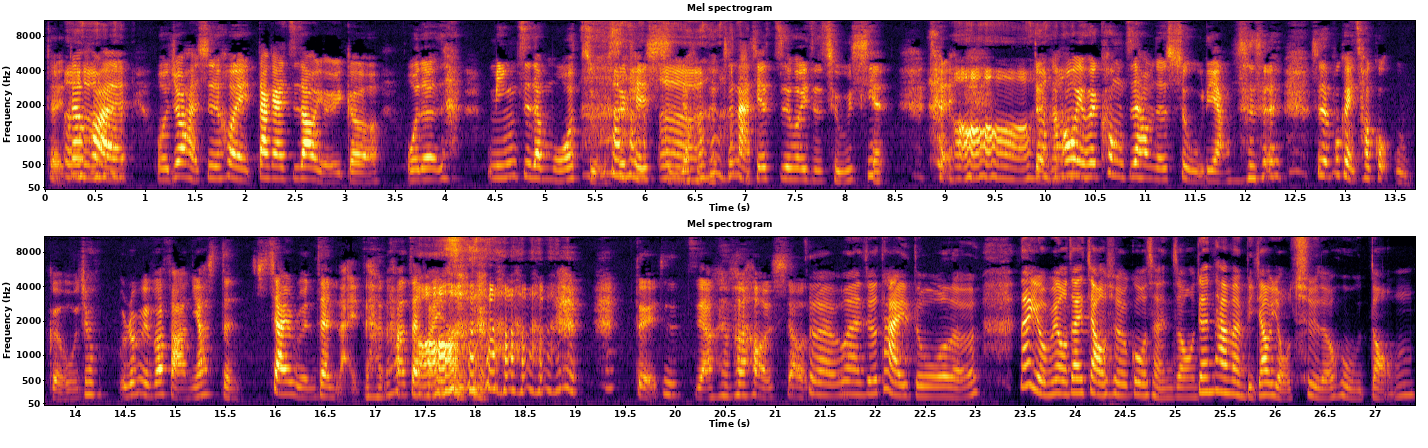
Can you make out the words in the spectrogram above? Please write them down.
对，但后来我就还是会大概知道有一个。我的 名字的模组是可以使用的，嗯、就哪些字会一直出现，对，哦、对，然后我也会控制他们的数量，就是是不可以超过五个，我就我就没办法，你要等下一轮再来的，然后再来一次，哦、对，就是这样，还蛮好笑的，对，不然就太多了。那有没有在教学的过程中跟他们比较有趣的互动？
